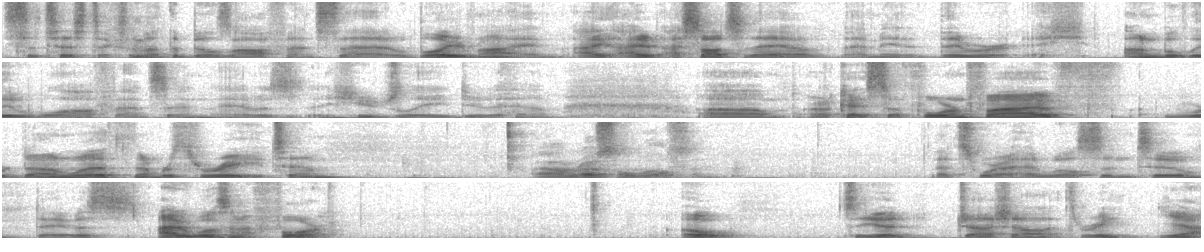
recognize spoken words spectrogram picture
statistics about the Bills' offense that will blow your mind. I, I, I saw today. I, I mean, they were unbelievable offense, and it was hugely due to him. Um, okay, so four and five, we're done with. Number three, Tim. uh, Russell Wilson. That's where I had Wilson too. Davis. I had Wilson at four. Oh, so you had Josh Allen at three? Yeah.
